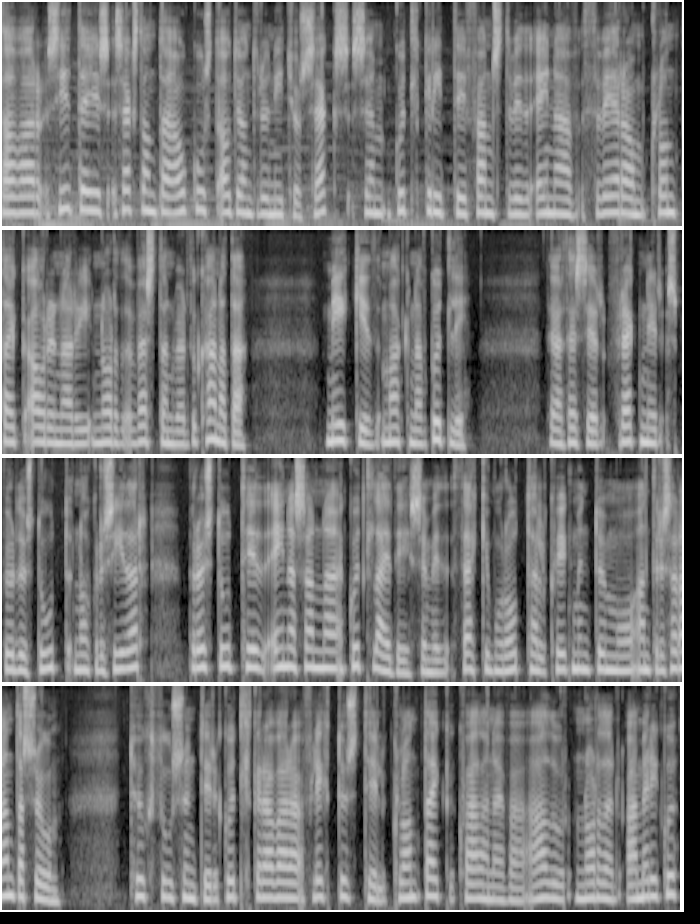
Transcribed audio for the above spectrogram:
Það var síðdegis 16. ágúst 1896 sem gullgríti fannst við eina af þverám klondæk árinar í norð-vestanverðu Kanada. Mikið magn af gulli. Þegar þessir fregnir spurðust út nokkru síðar, braust út til eina sanna gullæði sem við þekkjum úr ótal kvikmyndum og andrisar andarsögum. Tugþúsundir gullgrafara flyktust til klondæk hvaðanæfa aður Norðar Ameríku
